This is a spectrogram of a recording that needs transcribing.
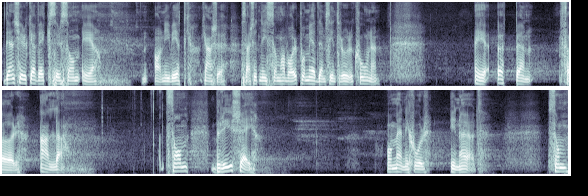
den kyrka växer som är, ja ni vet kanske, särskilt ni som har varit på medlemsintroduktionen, är öppen för alla. Som bryr sig om människor i nöd. Som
